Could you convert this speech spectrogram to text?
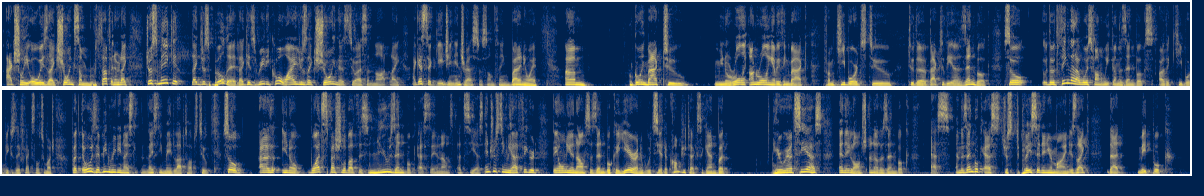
actually always like showing some stuff and they're like, just make it, like just build it. Like it's really cool. Why are you just like showing this to us and not like, I guess they're gauging interest or something. But anyway, um, going back to, you know, rolling, unrolling everything back from keyboards to, to the, back to the uh, ZenBook. So the thing that I've always found weak on the ZenBooks are the keyboard because they flex a little too much. But always they've been really nice, nicely made laptops too. So as you know, what's special about this new ZenBook S they announced at CES? Interestingly, I figured they only announced the ZenBook a year and we'd see it at Computex again, but here we're at CES and they launched another ZenBook S. And the ZenBook S, just to place it in your mind, is like that MateBook,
